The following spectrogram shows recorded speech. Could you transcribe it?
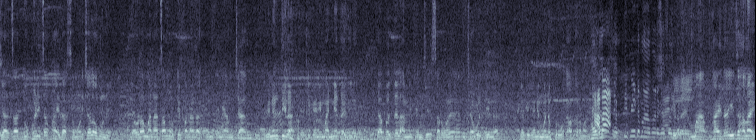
ज्याचा दुफळीचा फायदा समोरच्याला होऊ नये एवढा मनाचा मोठेपणा दाखवून त्यांनी आमच्या विनंतीला त्या ठिकाणी मान्यता दिली. त्याबद्दल आम्ही त्यांचे सर्वांच्या वतीनं त्या ठिकाणी मनपूर्वक आभार मानतो. शक्तीपीठ महामार्गाचा मा फायदाही झाला आहे.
